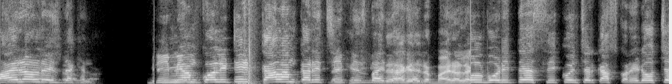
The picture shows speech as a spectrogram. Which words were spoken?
Viral race দেখেন। Premium কোয়ালিটির Kalamkari three piece ভাই এর আগে যেটা ভাইরাল ফুল বডিতে সিকোয়েন্সের কাজ করা। এটা হচ্ছে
